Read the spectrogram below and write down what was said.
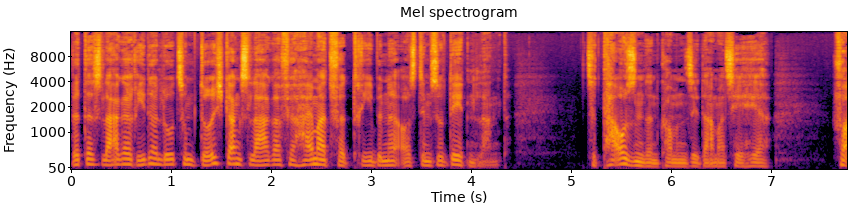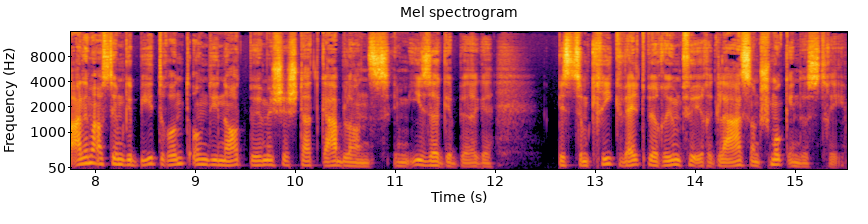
wird das Lager Riederloh zum Durchgangslager für Heimatvertriebene aus dem Sudetenland. Zu Tausenden kommen sie damals hierher, vor allem aus dem Gebiet rund um die nordböhmische Stadt Gablons im Isergebirge, bis zum Krieg weltberühmt für ihre Glas- und Schmuckindustrie.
